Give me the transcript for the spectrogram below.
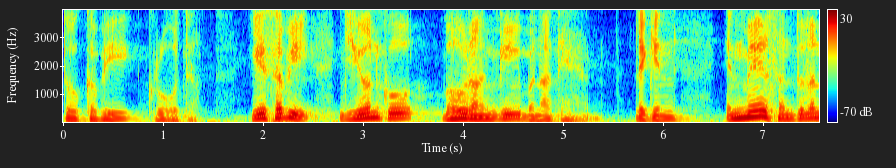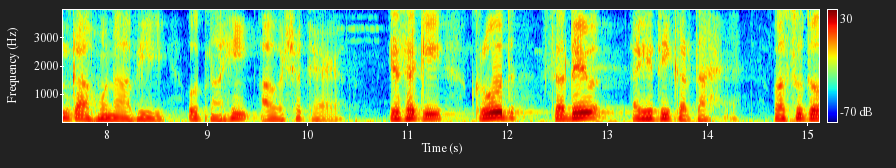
तो कभी क्रोध। ये सभी जीवन को बहुरंगी बनाते हैं, लेकिन इनमें संतुलन का होना भी उतना ही आवश्यक है। जैसा कि क्रोध सदैव अहिति करता है वस्तु तो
